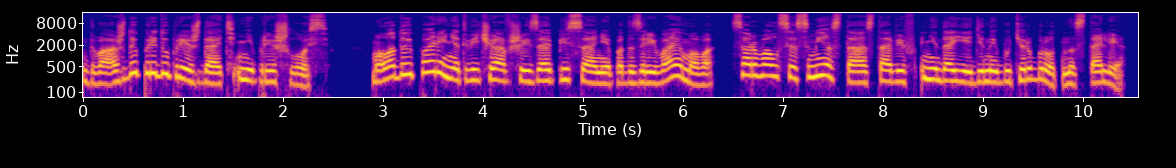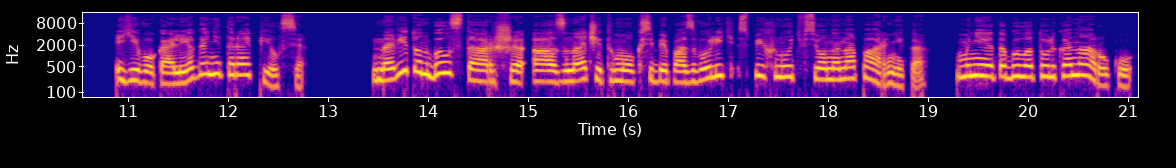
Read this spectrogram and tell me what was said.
Дважды предупреждать не пришлось. Молодой парень, отвечавший за описание подозреваемого, сорвался с места, оставив недоеденный бутерброд на столе. Его коллега не торопился. На вид он был старше, а значит, мог себе позволить спихнуть все на напарника. Мне это было только на руку,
